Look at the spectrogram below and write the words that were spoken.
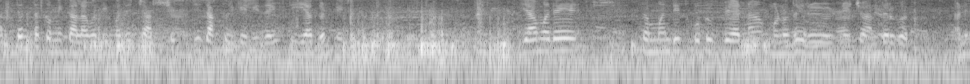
अत्यंत कमी कालावधीमध्ये चार्जशीट जी दाखल केली जाईल ती या घटनेच्या संदर्भात यामध्ये संबंधित कुटुंबियांना मनोधैर्य योजनेच्या अंतर्गत आणि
